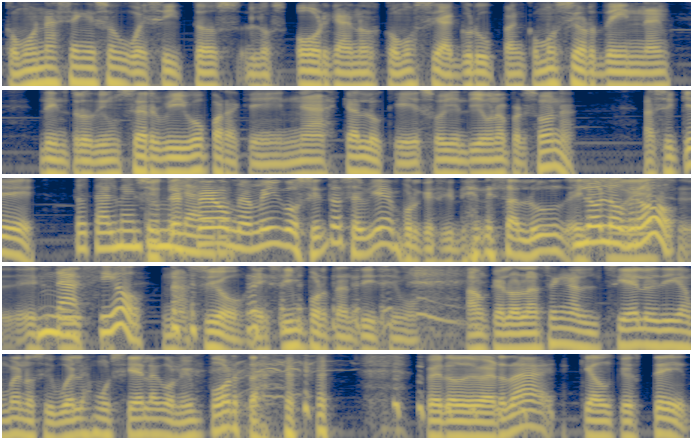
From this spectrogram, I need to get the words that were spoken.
cómo nacen esos huesitos, los órganos, cómo se agrupan, cómo se ordenan dentro de un ser vivo para que nazca lo que es hoy en día una persona. Así que Totalmente si usted es feo, mi amigo, siéntase bien, porque si tiene salud... Lo logró. es- es- es- Nació. nació, es importantísimo. Aunque lo lancen al cielo y digan, bueno, si vuelas murciélago, no importa. Pero de verdad que aunque usted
